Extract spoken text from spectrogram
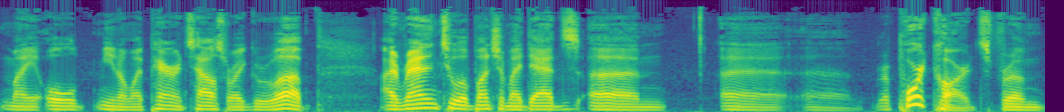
my old you know my parents house where i grew up i ran into a bunch of my dad's um uh, uh, report cards from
